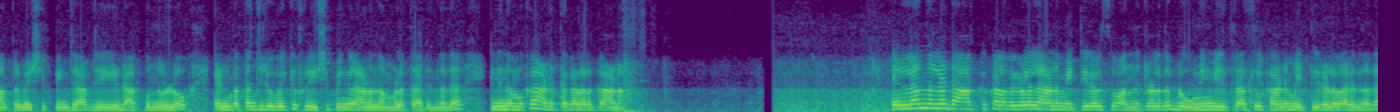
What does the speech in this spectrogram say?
മാത്രമേ ഷിപ്പിംഗ് ചാർജ് ഈടാക്കുന്നുള്ളൂ. എൺപത്തഞ്ച് രൂപയ്ക്ക് ഫ്രീ ഷിപ്പിങ്ങിലാണ് നമ്മൾ തരുന്നത്. ഇനി നമുക്ക് അടുത്ത കളർ കാണാം. എല്ലാം നല്ല ഡാർക്ക് കളറുകളിലാണ് മെറ്റീരിയൽസ് വന്നിട്ടുള്ളത്. ബ്ലൂമിംഗ് വിചിത്ര സിൽക്കാണ് മെറ്റീരിയൽ വരുന്നത്.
